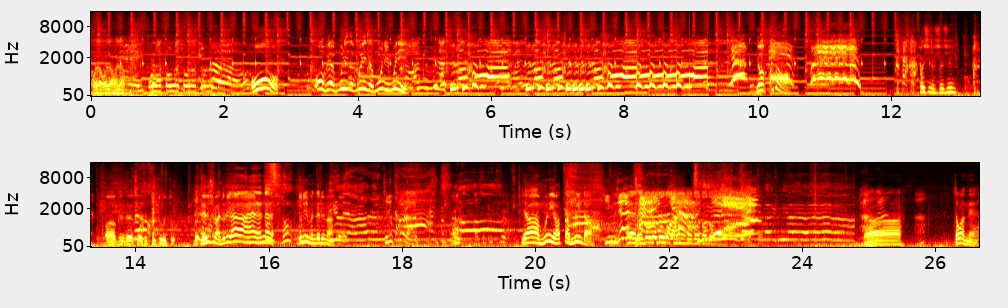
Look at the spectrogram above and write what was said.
보자, 보자, 보자. 올랐다 올랐다 올랐다 올랐다 오! 오, 야, 문이다, 문이다, 문이, 문이! 아 진짜 들어 들어 들어 들어 들어 야, 크다! 조심, 조심. 어, 그, 그, 그, 그, 그, 그, 그, 내리시면 안, 내리, 야, 야, 야, 야, 내리면, 내리면. 들어풀어라 야, 문이 왔다, 문이다. 김장 예, 너, 너, 너, 너, 아, 너, 너, 너, 너. 야, 잡았네.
